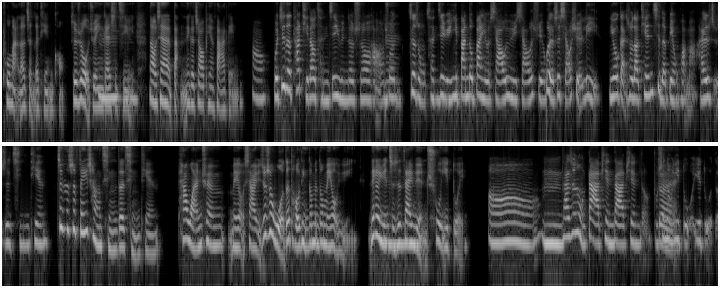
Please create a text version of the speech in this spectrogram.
铺满了整个天空，所以说我觉得应该是积云。那我现在把那个照片发给你。哦，我记得他提到层积云的时候，好像说这种层积云一般都伴有小雨、小雪或者是小雪粒。你有感受到天气的变化吗？还是只是晴天？这个是非常晴的晴天，它完全没有下雨，就是我的头顶根本都没有云，那个云只是在远处一堆。哦，嗯，它是那种大片大片的，不是那种一朵一朵的。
